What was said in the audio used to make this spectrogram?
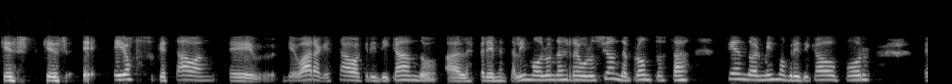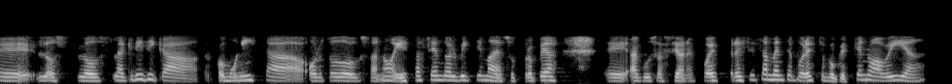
que, eh, ellos que estaban, eh, Guevara que estaba criticando al experimentalismo de de revolución, de pronto está siendo el mismo criticado por eh, los, la crítica comunista ortodoxa, ¿no? Y está siendo el víctima de sus propias acusaciones. Pues precisamente por esto, porque es que no había,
